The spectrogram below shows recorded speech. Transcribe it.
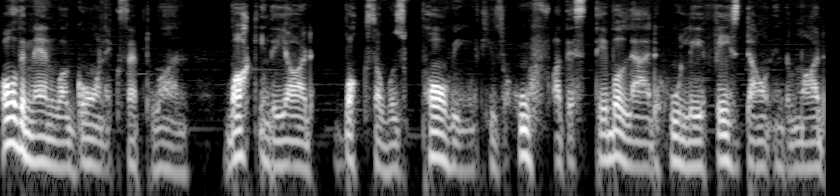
All the men were gone except one. Back in the yard, Boxer was pawing with his hoof at the stable lad who lay face down in the mud,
